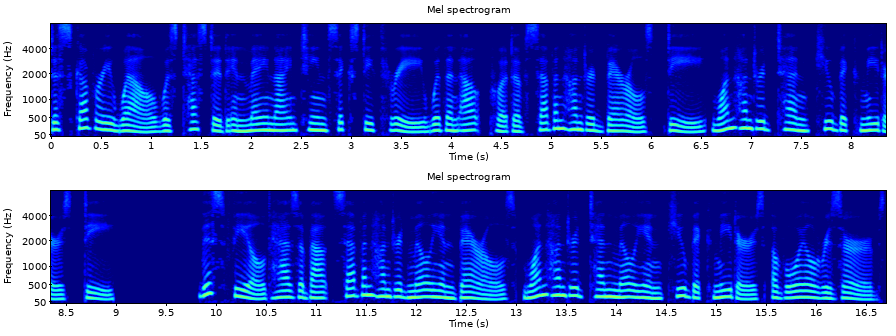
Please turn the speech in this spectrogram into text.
Discovery well was tested in May 1963 with an output of 700 barrels, d 110 cubic meters, d. This field has about 700 million barrels 110 million cubic meters of oil reserves.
